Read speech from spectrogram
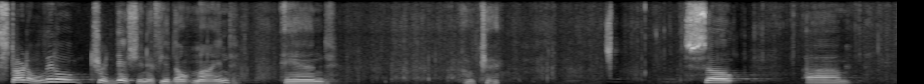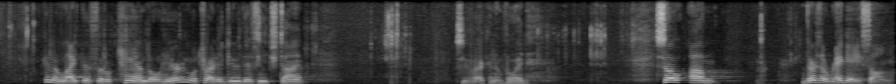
start a little tradition, if you don't mind. And, okay. So, um, I'm going to light this little candle here, and we'll try to do this each time. See if I can avoid. So, um, there's a reggae song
